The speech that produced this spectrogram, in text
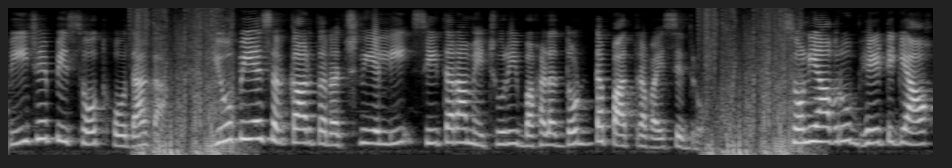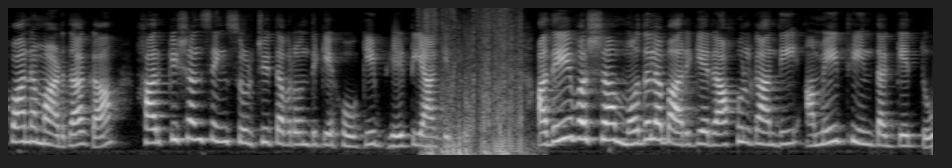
ಬಿಜೆಪಿ ಸೋತ್ ಹೋದಾಗ ಯುಪಿಎ ಸರ್ಕಾರದ ರಚನೆಯಲ್ಲಿ ಸೀತಾರಾಮ್ ಯೆಚೂರಿ ಬಹಳ ದೊಡ್ಡ ಪಾತ್ರ ವಹಿಸಿದ್ರು. ಸೋನಿಯಾ ಅವರು ಭೇಟಿಗೆ ಆಹ್ವಾನ ಮಾಡಿದಾಗ ಹರ್ಕಿಶನ್ ಸಿಂಗ್ ಸುರ್ಜಿತ್ ಅವರೊಂದಿಗೆ ಹೋಗಿ ಭೇಟಿಯಾಗಿದ್ರು. ಅದೇ ವರ್ಷ ಮೊದಲ ಬಾರಿಗೆ ರಾಹುಲ್ ಗಾಂಧಿ ಅಮೇಥಿಯಿಂದ ಗೆದ್ದು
